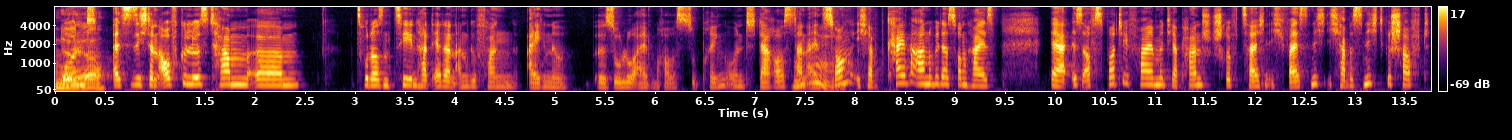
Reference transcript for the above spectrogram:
Ja, und ja. als sie sich dann aufgelöst haben, ähm, 2010 hat er dann angefangen, eigene äh, Soloalben rauszubringen und daraus dann ein Hm. Song. Ich habe keine Ahnung, wie der Song heißt. Er ist auf Spotify mit japanischen Schriftzeichen. Ich weiß nicht, ich habe es nicht geschafft,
